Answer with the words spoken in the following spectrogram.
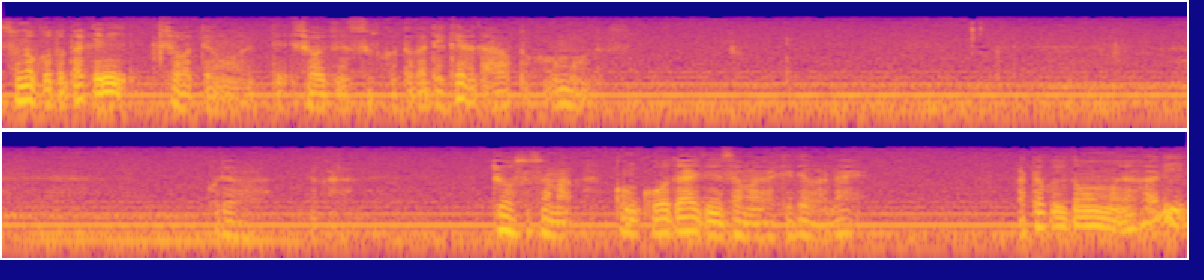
そのことだけに焦点を置いて精進することができるだろうと思うんです。これはだから教祖様金光大臣様だけではない。私どももやはり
